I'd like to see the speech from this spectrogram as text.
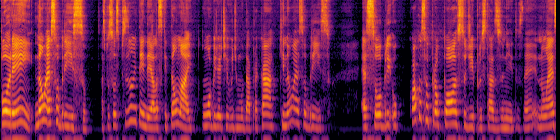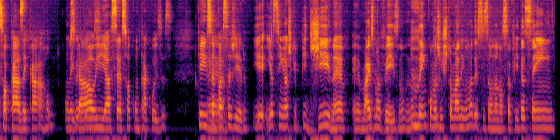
Porém, não é sobre isso. As pessoas precisam entender, elas que estão lá e com o objetivo de mudar para cá, que não é sobre isso. É sobre o qual é o seu propósito de ir para os Estados Unidos, né? Não é só casa e carro com legal certeza. e acesso a comprar coisas. Porque isso é, é passageiro. E, e, assim, eu acho que pedir, né, é, mais uma vez, não, não tem como a gente tomar nenhuma decisão na nossa vida sem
